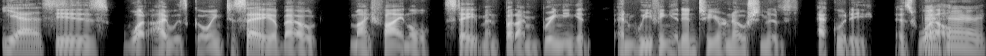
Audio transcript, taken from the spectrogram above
Yes. is what I was going to say about my final statement, but I'm bringing it and weaving it into your notion of equity as well. Mhm.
